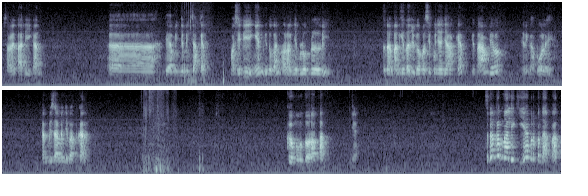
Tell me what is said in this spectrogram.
Misalnya tadi kan eh, dia minjemin jaket masih dingin gitu kan, orangnya belum beli, sedangkan kita juga masih punya jaket kita ambil. Ini nggak boleh. Kan bisa menyebabkan kemudaratan. Ya. sedangkan Malikiyah berpendapat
